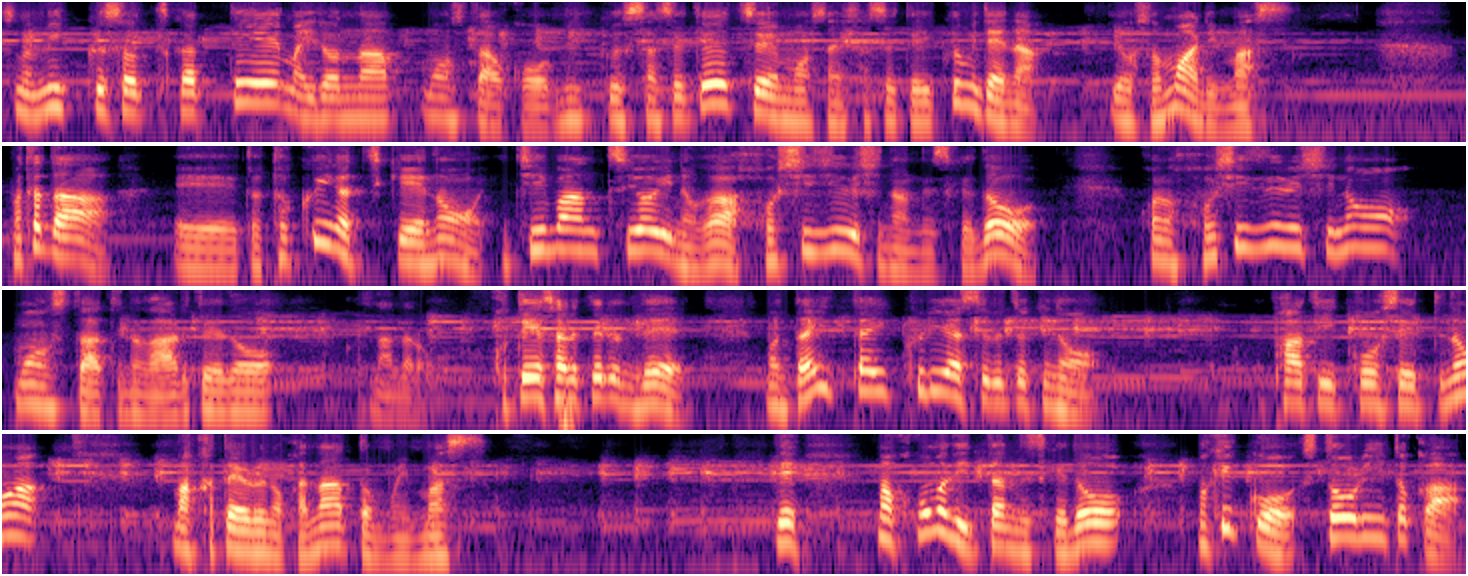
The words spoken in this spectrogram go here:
そのミックスを使って、まあ、いろんなモンスターをこうミックスさせて強いモンスターにさせていくみたいな要素もあります。まあ、ただ、えっ、と、得意な地形の一番強いのが星印なんですけど、この星印のモンスターっていうのがある程度、なんだろう、固定されてるんで、まあ、大体クリアするときのパーティー構成っていうのは、まあ、偏るのかなと思います。で、まあ、ここまで言ったんですけど、まあ、結構ストーリーとか、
